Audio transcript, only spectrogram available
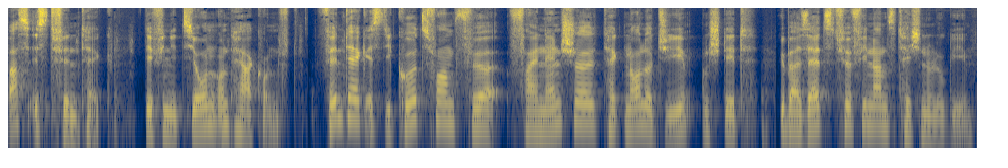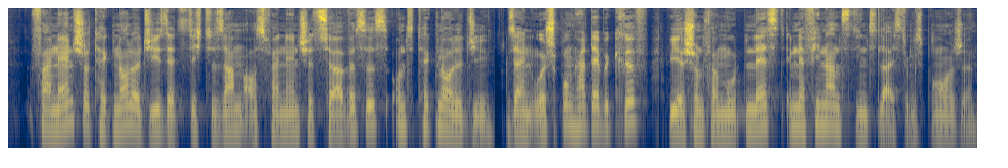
Was ist Fintech? Definition und Herkunft. Fintech ist die Kurzform für Financial Technology und steht übersetzt für Finanztechnologie. Financial Technology setzt sich zusammen aus Financial Services und Technology. Seinen Ursprung hat der Begriff, wie er schon vermuten lässt, in der Finanzdienstleistungsbranche.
